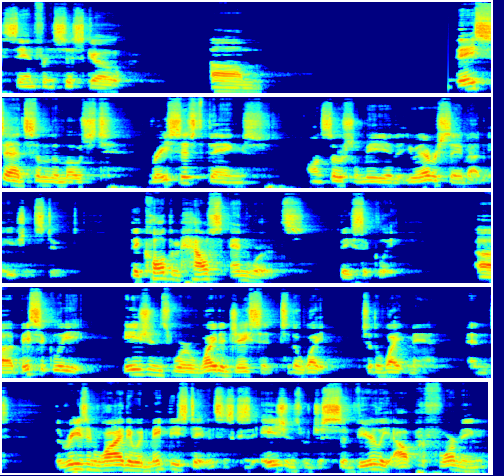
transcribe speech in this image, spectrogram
San Francisco um, they said some of the most racist things on social media that you would ever say about an Asian student. They called them house N words, basically. Uh, basically, Asians were white adjacent to the white to the white man, and the reason why they would make these statements is because Asians were just severely outperforming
